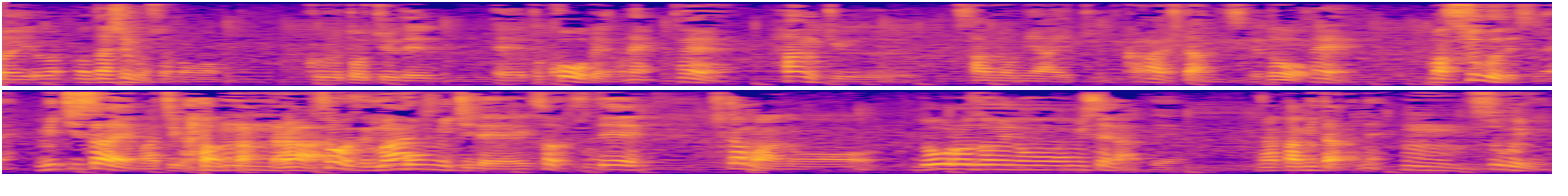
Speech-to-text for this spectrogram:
あ、わ私もその、来る途中で、えっ、と、神戸のね、ええ阪急三宮駅から来たんですけど、ええまあすぐですね。道さえ間違わなかったら、うんそうですね一本道で来て、しかもあの、道路沿いのお店なんで、中見たらね、えうん。すぐに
